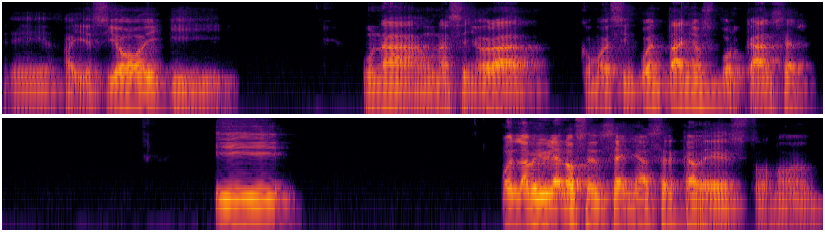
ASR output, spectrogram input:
eh, falleció y una, una señora como de 50 años por cáncer. Y pues la Biblia nos enseña acerca de esto, ¿no?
